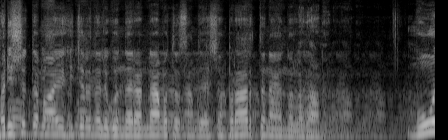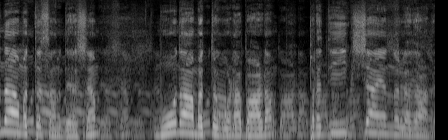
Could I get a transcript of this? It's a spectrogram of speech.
പരിശുദ്ധമായ ഹിജറ നൽകുന്ന രണ്ടാമത്തെ സന്ദേശം പ്രാർത്ഥന എന്നുള്ളതാണ്. മൂന്നാമത്തെ സന്ദേശം മൂന്നാമത്തെ ഗുണപാഠം പ്രതീക്ഷ എന്നുള്ളതാണ്.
